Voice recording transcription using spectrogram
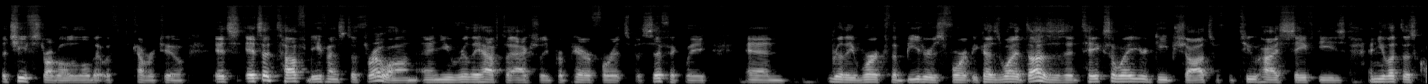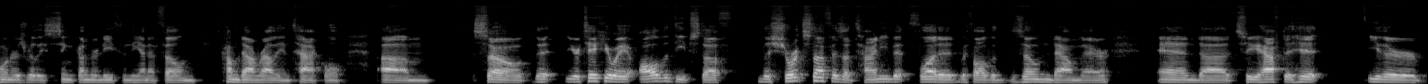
the Chiefs struggled a little bit with cover two. It's it's a tough defense to throw on, and you really have to actually prepare for it specifically. And really work the beaters for it because what it does is it takes away your deep shots with the two high safeties and you let those corners really sink underneath in the NFL and come down, rally, and tackle. Um, so that you're taking away all the deep stuff. The short stuff is a tiny bit flooded with all the zone down there. And uh, so you have to hit either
